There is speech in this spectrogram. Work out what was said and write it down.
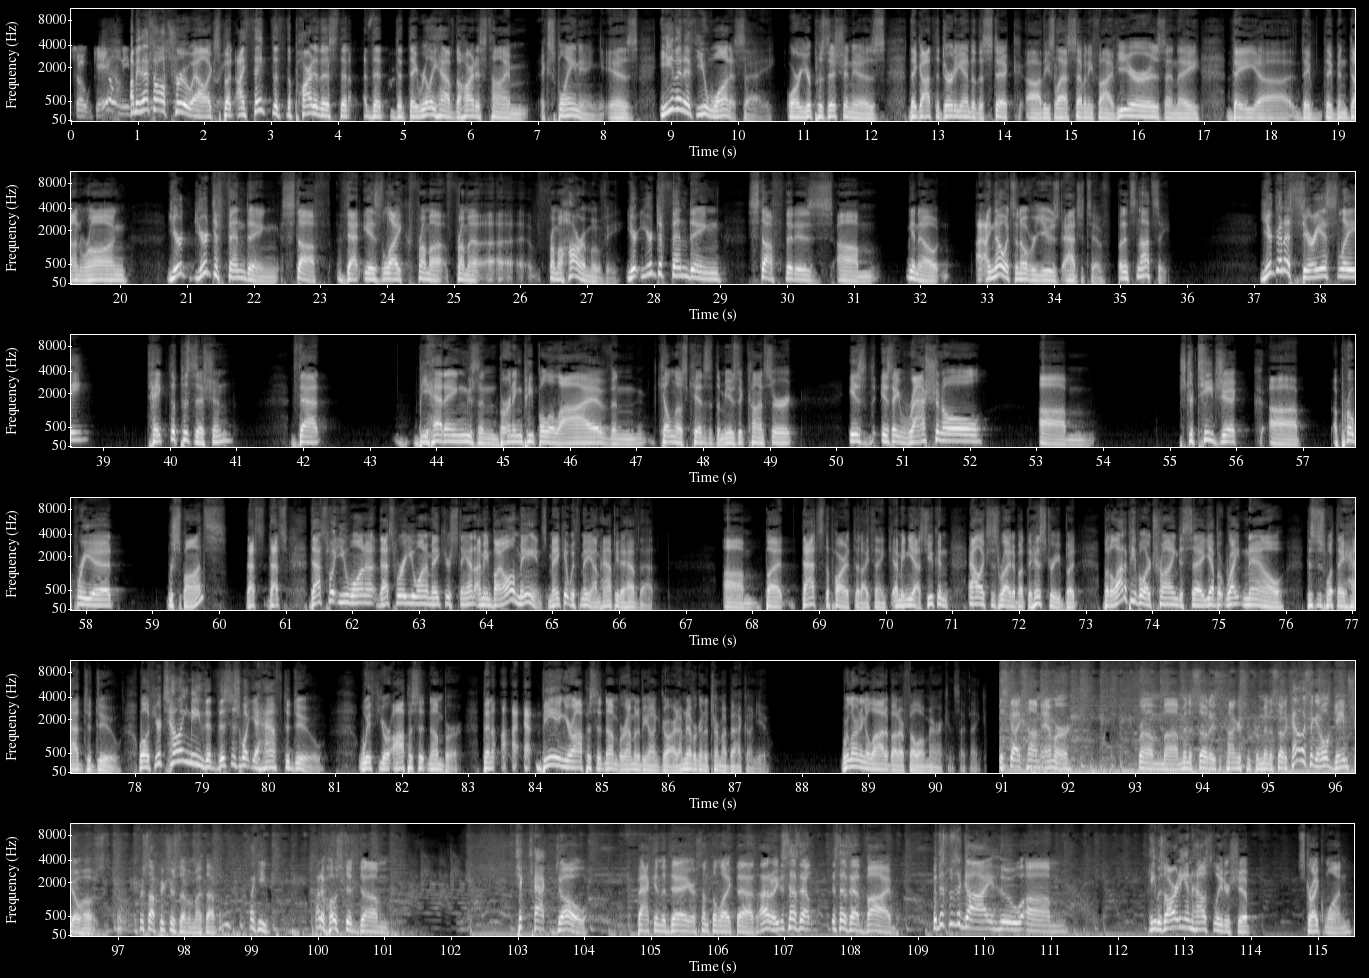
So Gail needs. I mean, that's all true, Alex. But I think that the part of this that that that they really have the hardest time explaining is even if you want to say or your position is they got the dirty end of the stick uh, these last 75 years and they they uh, they've they've been done wrong you're you're defending stuff that is like from a from a uh, from a horror movie you're you're defending stuff that is um you know I know it's an overused adjective but it's nazi. You're going to seriously take the position that beheadings and burning people alive and killing those kids at the music concert is is a rational um strategic uh appropriate response that's that's that's what you want to that's where you want to make your stand i mean by all means make it with me i'm happy to have that um but that's the part that I think. I mean, yes, you can. Alex is right about the history, but but a lot of people are trying to say, yeah, but right now this is what they had to do. Well, if you're telling me that this is what you have to do with your opposite number, then I, being your opposite number, I'm going to be on guard. I'm never going to turn my back on you. We're learning a lot about our fellow Americans, I think. This guy, Tom Emmer from uh, Minnesota, he's a congressman from Minnesota, kind of looks like an old game show host. I first saw pictures of him, I thought, well, looks like he might have hosted um, Tic Tac Dough back in the day or something like that. I don't know. He just has that just has that vibe. But this was a guy who um, he was already in House leadership, strike one.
